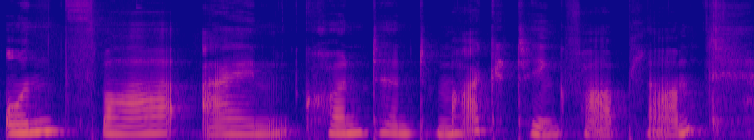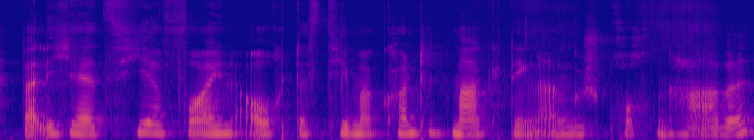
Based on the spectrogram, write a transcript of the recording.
und zwar ein Content Marketing Fahrplan, weil ich ja jetzt hier vorhin auch das Thema Content Marketing angesprochen habe.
